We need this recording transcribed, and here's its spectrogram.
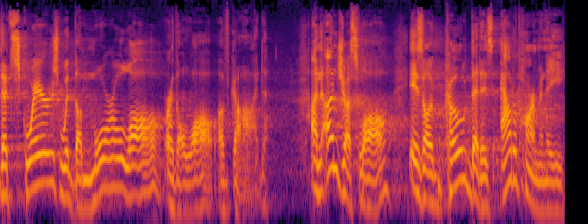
that squares with the moral law or the law of God. An unjust law is a code that is out of harmony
